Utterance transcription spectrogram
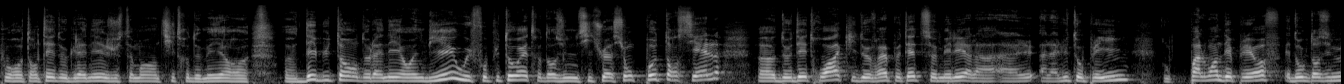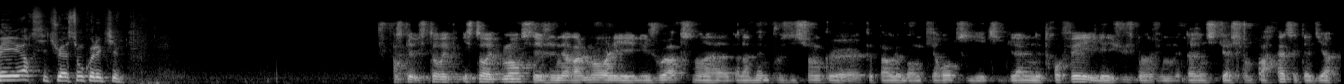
pour tenter de glaner justement un titre de meilleur euh, débutant de l'année en NBA, ou il faut plutôt être dans une situation potentielle de Détroit qui devrait peut-être se mêler à la lutte au play-in, donc pas loin des playoffs, et donc dans une meilleure situation collective? Je pense que historique- historiquement, c'est généralement les, joueurs qui sont dans la, même position que, que Paolo Banquero qui, qui glane le trophée. Il est juste dans une, situation parfaite, c'est-à-dire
